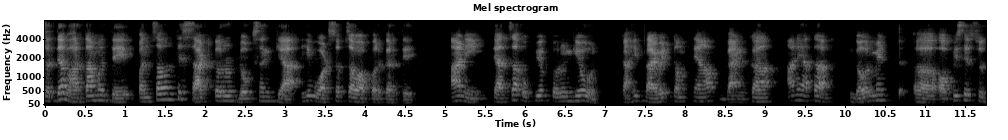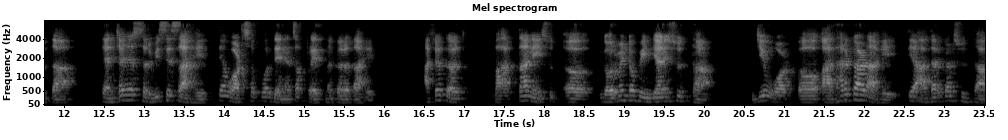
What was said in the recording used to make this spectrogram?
सध्या भारतामध्ये 55 ते साठ करोड लोकसंख्या ही व्हॉट्सअपचा वापर करते आणि त्याचा उपयोग करून घेऊन काही प्रायव्हेट कंपन्या, बँका आणि आता गव्हर्नमेंट ऑफिसेस सुद्धा त्यांच्या ज्या सर्व्हिसेस आहेत त्या व्हॉट्सअपवर देण्याचा प्रयत्न करत आहेत. अशातच भारताने गव्हर्नमेंट ऑफ इंडियाने सुद्धा जे आधार कार्ड आहे, ते आधार कार्ड सुद्धा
